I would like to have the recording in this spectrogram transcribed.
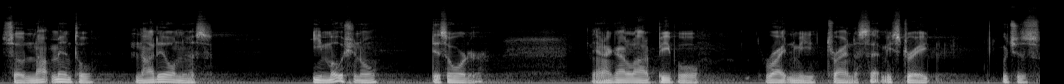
So, not mental, not illness, emotional disorder. And I got a lot of people writing me trying to set me straight, which is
